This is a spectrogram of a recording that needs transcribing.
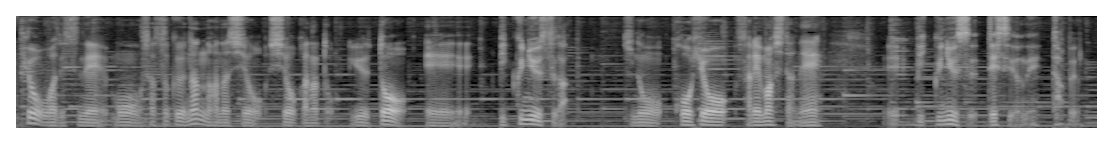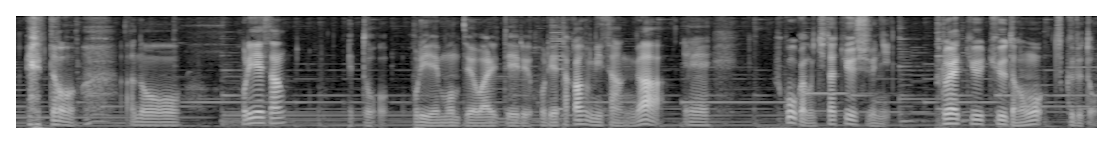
今日はですね、もう早速何の話をしようかなというと、えー、ビッグニュースが昨日公表されましたね。えー、ビッグニュースですよね、多分。えっと、あのー、堀江さん、えっと、堀江門と呼ばれている堀江貴文さんが、えー、福岡の北九州にプロ野球球団を作ると。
